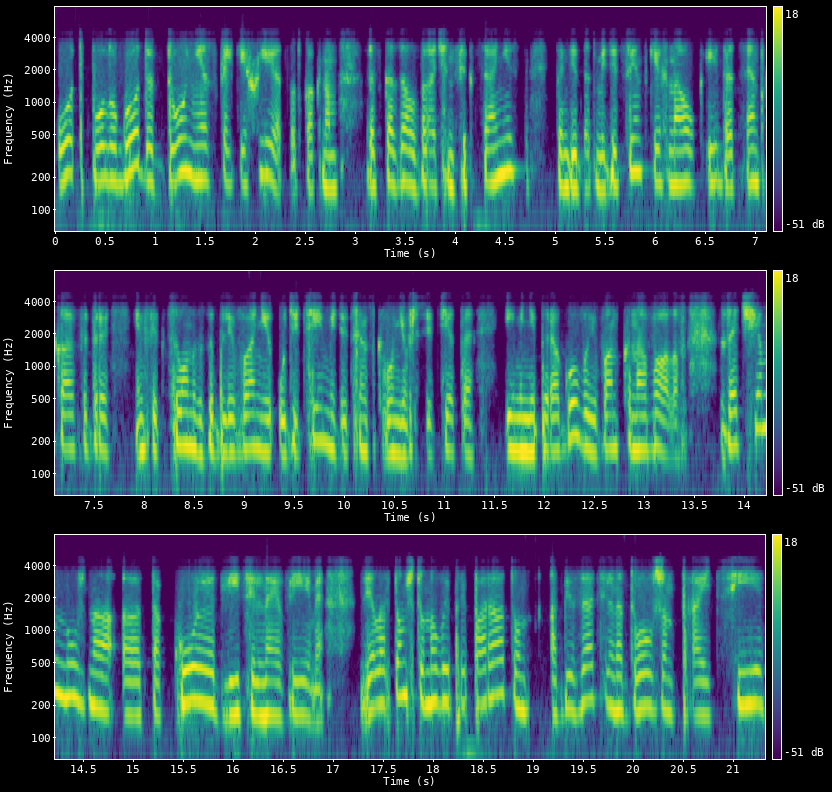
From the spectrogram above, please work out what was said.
от полугода до нескольких лет. Вот как нам рассказал врач-инфекционист, кандидат медицинских наук и доцент кафедры инфекционных заболеваний у детей медицинского университета имени Пирогова Иван Коновалов. Зачем нужно э, такое длительное время? Дело в том, что новый препарат, он обязательно должен пройти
